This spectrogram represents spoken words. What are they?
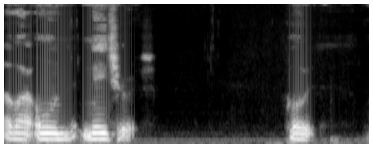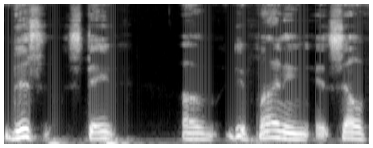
of our own natures. Quote, this state of defining itself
